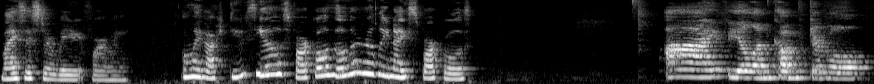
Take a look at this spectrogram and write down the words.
My sister made it for me. Oh my gosh, do you see those sparkles? Those are really nice sparkles. I feel uncomfortable.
